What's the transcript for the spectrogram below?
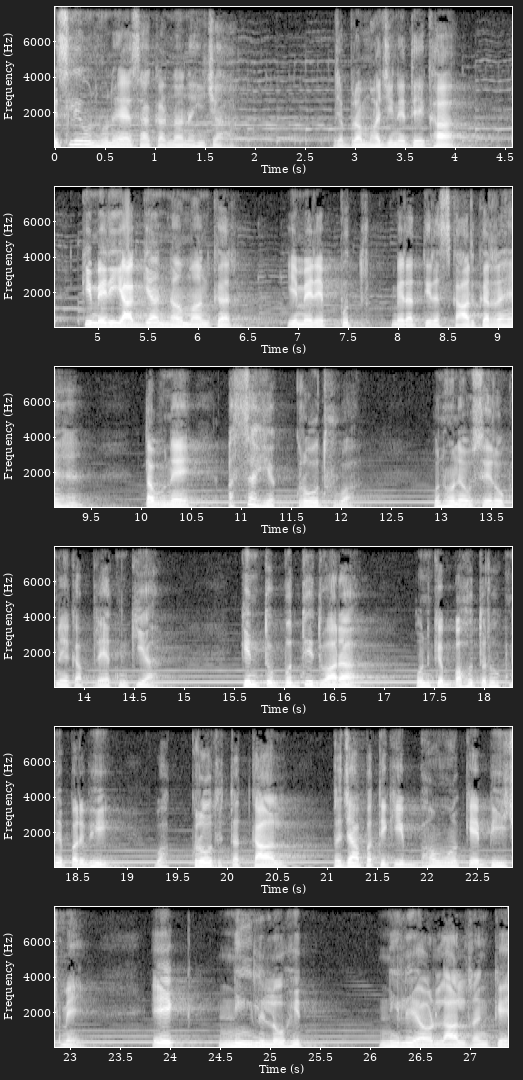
इसलिए उन्होंने ऐसा करना नहीं चाहा। जब ब्रह्मा जी ने देखा कि मेरी आज्ञा न मानकर ये मेरे पुत्र मेरा तिरस्कार कर रहे हैं, तब उन्हें असह्य क्रोध हुआ। उन्होंने उसे रोकने का प्रयत्न किया, किंतु बुद्धि द्वारा उनके बहुत रोकने पर भी वह क्रोध तत्काल प्रजापति की भावों के बीच में एक नील लोहित, नीले और लाल रंग के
